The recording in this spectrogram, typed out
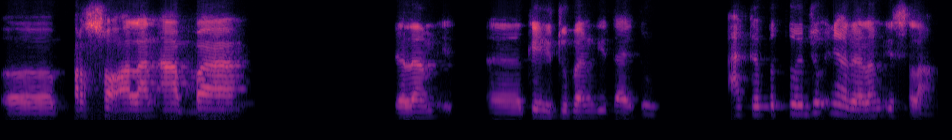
e, persoalan apa dalam e, kehidupan kita itu ada petunjuknya dalam Islam.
